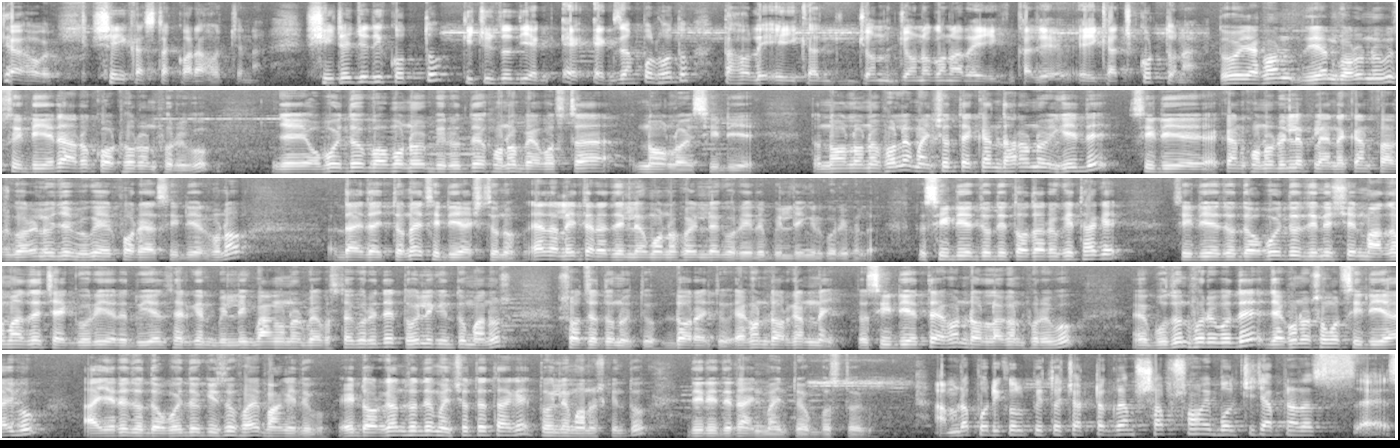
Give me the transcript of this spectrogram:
দেওয়া হবে, সেই কাজটা করা হচ্ছে না। সেটা যদি করতো, কিছু যদি এক্সাম্পল হতো, তাহলে এই কাজ জন, জনগণ আর এই কাজে, এই কাজ করতো না। তো এখন জিয়ান গরম নিব সিডিএর আরও কঠোরণ ফুরিব, যে অবৈধ ভবনের বিরুদ্ধে কোনো ব্যবস্থা ন নলয় সিডিএ। তো নলনের ফলে মানুষের তো একান ধারণা হয়ে গিয়ে দে, সিডিএ একান কোনো দিলে প্ল্যান একান ফার্স্ট ঘরে লই যাবি এরপরে আর সিডিএর কোনো দায় দায়িত্ব নাই, সিডিএ আসতো না। এদালেই তারা দিলে মনে হইলে গড়িয়ে বিল্ডিংয়ের করে ফেলা। তো সিডিএ যদি তদারকি থাকে সিডিএ যদি অবৈধ জিনিসের মাঝে মাঝে চেক আর দুই সার্কেন বিল্ডিং ভাঙানোর ব্যবস্থা করে দেয় তাহলে কিন্তু মানুষ সচেতন হইতো, ডরাইতো। এখন দরকার নাই। তো সিডিএতে এখন ডর লাগান ফুরিব। বুঝুন ফুরিব দে যে কোনো সময় সিডিএ আইব আইয়ারে যদি অবৈধ কিছু হয় ভাঙিয়ে দিব। এই ডরগান যদি মানুষতে থাকে তাহলে মানুষ কিন্তু ধীরে ধীরে আইন মানতে অভ্যস্ত হইব। আমরা পরিকল্পিত চট্টগ্রাম সব সময় বলছি যে আপনারা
